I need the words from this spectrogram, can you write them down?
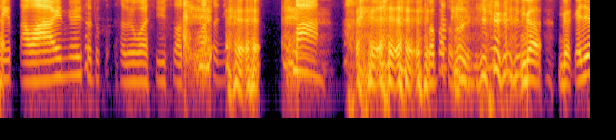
ditawain guys satu satu mahasiswa satu kelas anjing. Pak, Bapak tolol gitu. enggak enggak kayaknya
